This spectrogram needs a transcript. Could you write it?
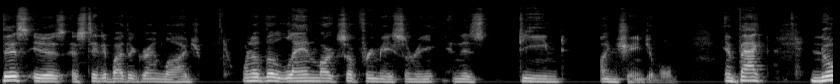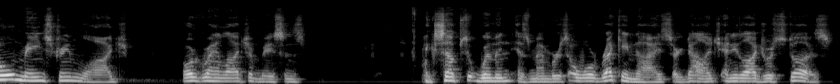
This is, as stated by the Grand Lodge, one of the landmarks of Freemasonry and is deemed unchangeable. In fact, no mainstream lodge or Grand Lodge of Masons accepts women as members or will recognize or acknowledge any lodge which does.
